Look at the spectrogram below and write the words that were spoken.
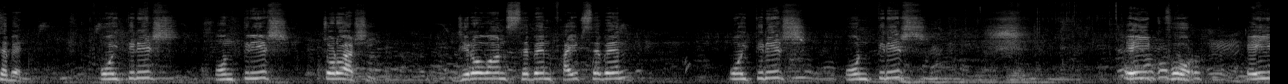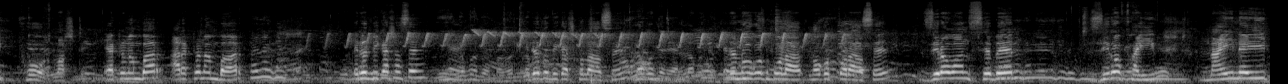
seven পঁয়ত্রিশ উনত্রিশ চৌরাশি। Zero one seven five seven পঁয়ত্রিশ উনত্রিশ এইট ফোর এইট ফোর লাস্টে একটা নাম্বার আর একটা নাম্বার। এটা বিকাশ আছে? এটা তো বিকাশ আছে। নগদ করা আছে। Zero one seven zero five nine eight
